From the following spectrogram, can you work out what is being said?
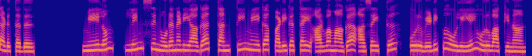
தடுத்தது. மேலும் லின்சின் உடனடியாக தன் தீமேக படிகத்தை ஆர்வமாக அசைத்து ஒரு வெடிப்பு ஒலியை உருவாக்கினான்.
